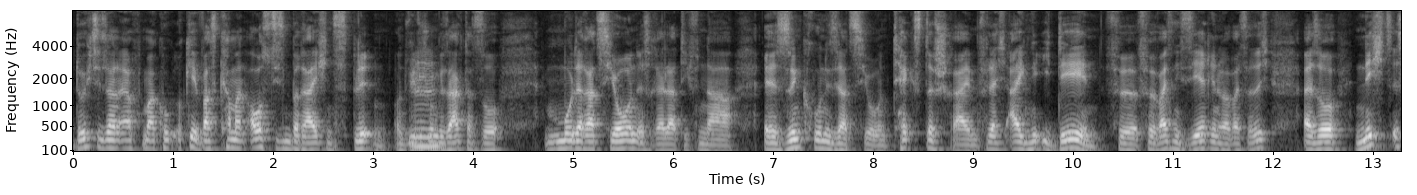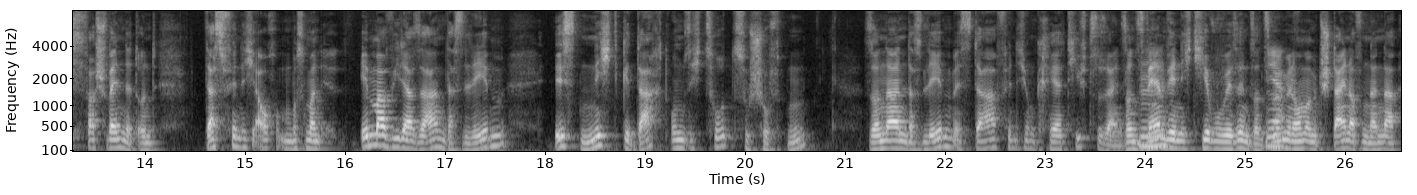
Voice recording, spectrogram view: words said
durchzieht, sondern auch mal guckt, okay, was kann man aus diesen Bereichen splitten? Und wie mhm. du schon gesagt hast, so Moderation ist relativ nah, äh, Synchronisation, Texte schreiben, vielleicht eigene Ideen für, für, weiß nicht, Serien oder was weiß ich. Also nichts ist verschwendet. Und das finde ich auch, muss man immer wieder sagen, das Leben ist nicht gedacht, um sich tot zu schuften, sondern das Leben ist da, finde ich, um kreativ zu sein. Sonst mhm. wären wir nicht hier, wo wir sind. Sonst ja. würden wir nochmal mit Steinen aufeinander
